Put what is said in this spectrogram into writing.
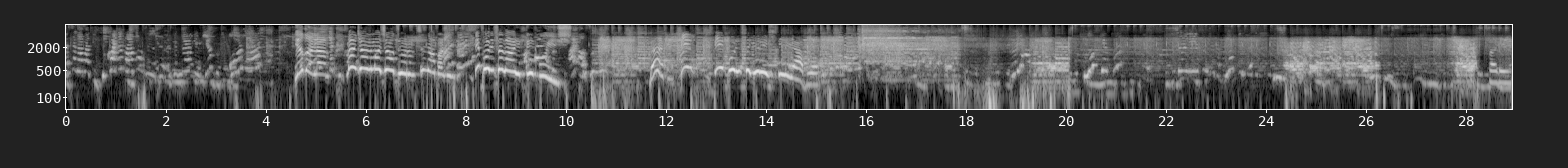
Mesela bak yukarıda bazı yazıyor. Ödüller yazıyor. Orada Ya da lan ben kendimi aşağı atıyorum. Siz ne yaparsınız? Bir polise layık değil bu iş. Ben bir, bir polise göre iş değil ya bu. Blok yapın. Şöyle yapınca da blok yapın. Hadi.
